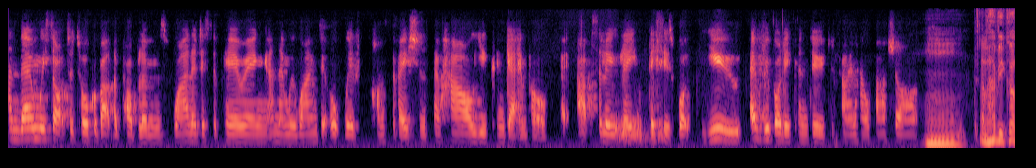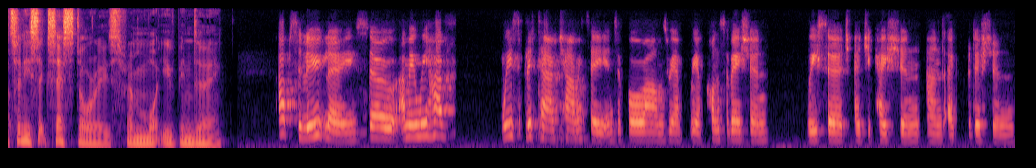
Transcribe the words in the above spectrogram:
and then we start to talk about the problems, why they're disappearing, and then we wind it up with conservation. So how you can get involved. Absolutely, this is what you, everybody, can do to try and help our sharks. Mm. And have you got any success stories from what you've been doing? Absolutely. So, I mean, we have we split our charity into four arms. We have we have conservation, research, education, and expeditions.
